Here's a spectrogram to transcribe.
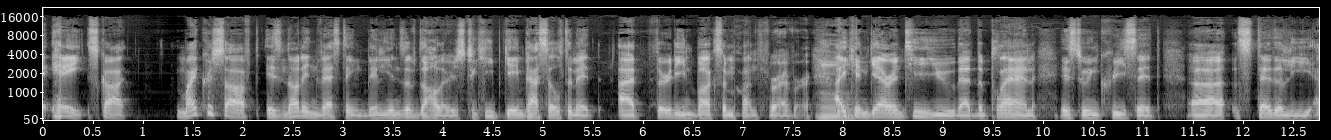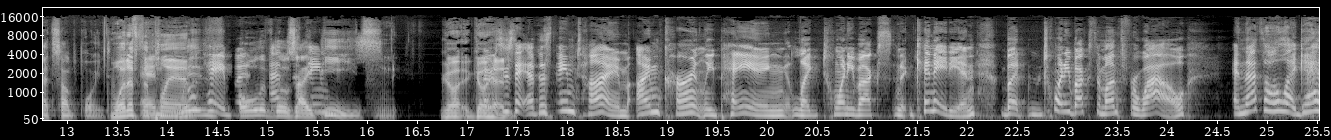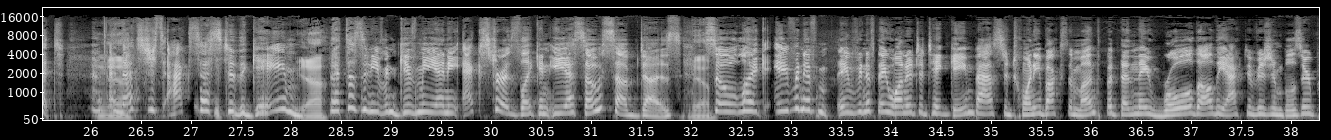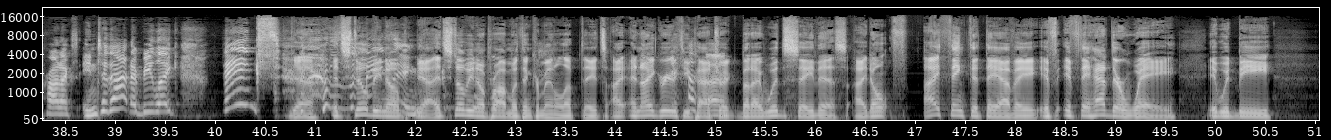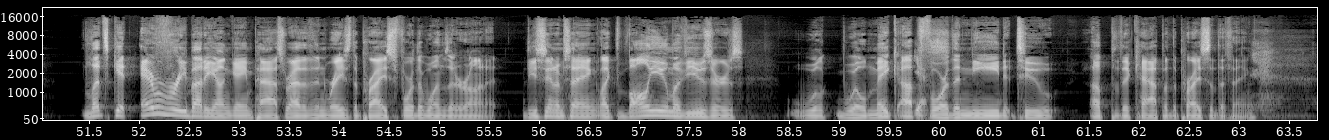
hey, Scott, Microsoft is not investing billions of dollars to keep Game Pass Ultimate at 13 bucks a month forever. Mm. I can guarantee you that the plan is to increase it uh, steadily at some point. What if the and plan okay, all of those IPs same, Go go I ahead. Was say, at the same time, I'm currently paying like 20 bucks Canadian, but 20 bucks a month for WoW and that's all I get. Yeah. And that's just access to the game. Yeah. That doesn't even give me any extras like an ESO sub does. Yeah. So like even if even if they wanted to take Game Pass to 20 bucks a month, but then they rolled all the Activision Blizzard products into that, I'd be like, thanks. Yeah. It'd still be no yeah, it'd still be no problem with incremental updates. I and I agree with you, Patrick, but I would say this. I don't I think that they have a if if they had their way, it would be let's get everybody on Game Pass rather than raise the price for the ones that are on it. Do you see what I'm saying? Like volume of users will will make up yes. for the need to up the cap of the price of the thing.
